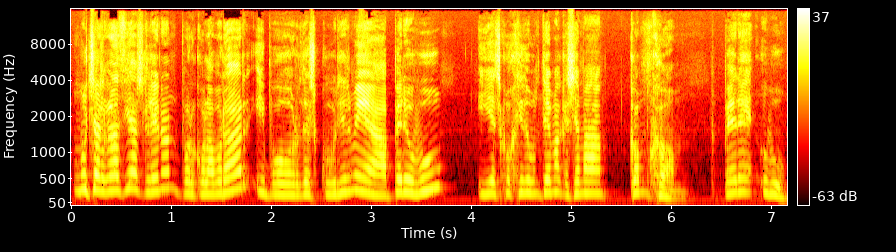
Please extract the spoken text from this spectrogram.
muchas gracias Lennon por colaborar y por descubrirme a Pere Ubu y he escogido un tema que se llama Come Home. Pere Ubu.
